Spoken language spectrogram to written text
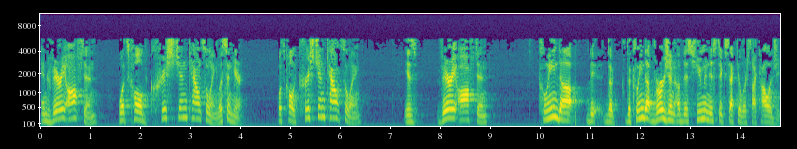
And very often, what's called Christian counseling, listen here, what's called Christian counseling is very often cleaned up, the, the, the cleaned up version of this humanistic secular psychology.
